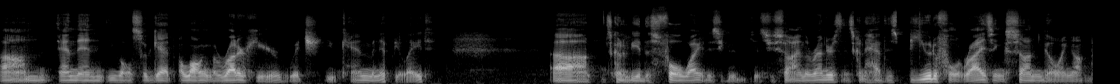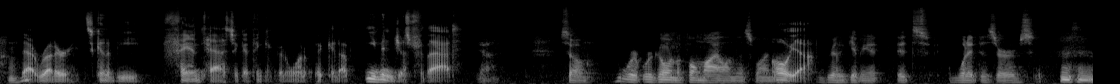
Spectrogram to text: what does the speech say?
Um, and then you also get along the rudder here, which you can manipulate. Uh, it's going to be this full white, as you, as you saw in the renders. It's going to have this beautiful rising sun going up mm-hmm. that rudder. It's going to be fantastic. I think you're going to want to pick it up, even just for that. Yeah. So we're, we're going the full mile on this one. Oh, yeah. Really giving it its what it deserves. Mm-hmm.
